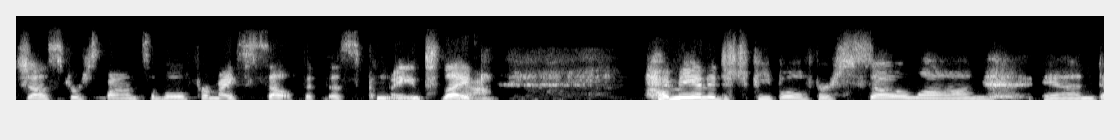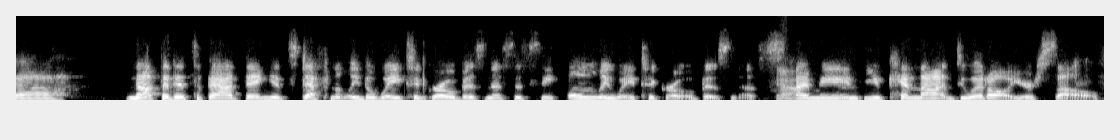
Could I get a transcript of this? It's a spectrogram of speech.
just responsible for myself at this point. Like, yeah I managed people for so long and uh, not that it's a bad thing it's definitely the way to grow a business it's the only way to grow a business Yeah. i mean you cannot do it all yourself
